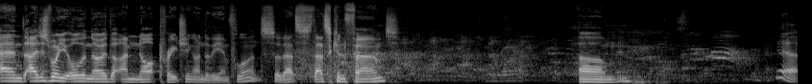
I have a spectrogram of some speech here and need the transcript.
and I just want you all to know that I'm not preaching under the influence. So that's that's confirmed. Um, yeah,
